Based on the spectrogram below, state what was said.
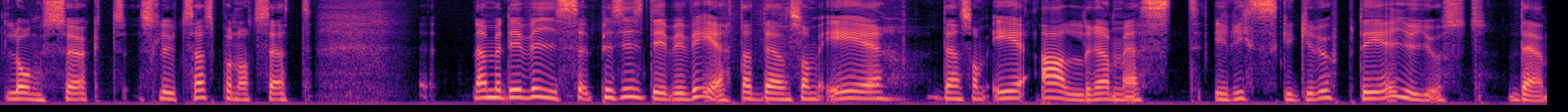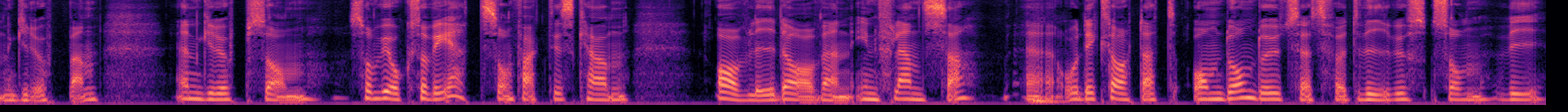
långsökt slutsats på något sätt. Nej, men det visar precis det vi vet, att den som, är, den som är allra mest i riskgrupp, det är ju just den gruppen. En grupp som, som vi också vet som faktiskt kan avlida av en influensa. Eh, och det är klart att om de då utsätts för ett virus som vi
